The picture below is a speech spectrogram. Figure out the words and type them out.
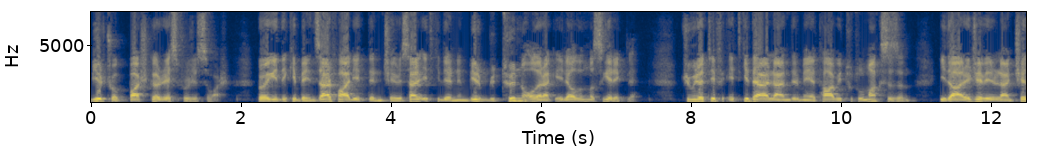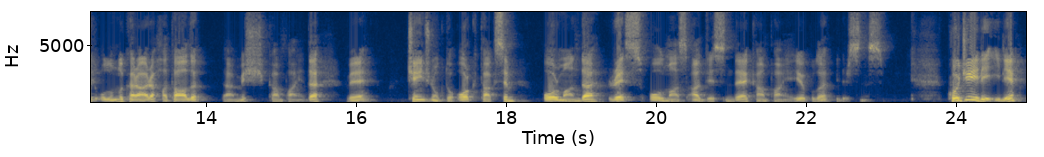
birçok başka RES projesi var. Bölgedeki benzer faaliyetlerin çevresel etkilerinin bir bütün olarak ele alınması gerekli kümülatif etki değerlendirmeye tabi tutulmaksızın idarece verilen ÇED olumlu kararı hatalı denmiş kampanyada ve Change.org Taksim Ormanda Res Olmaz adresinde kampanyayı bulabilirsiniz. Kocaeli ili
